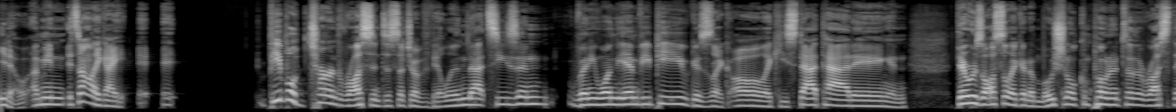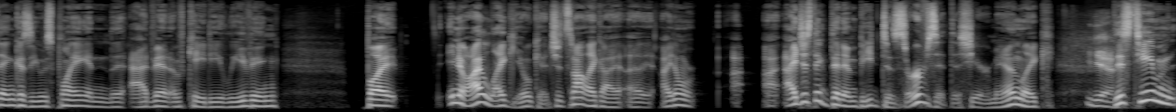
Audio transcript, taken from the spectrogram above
you know, I mean, it's not like I. It, it- people turned Russ into such a villain that season when he won the MVP because like, oh, like he's stat padding and. There was also like an emotional component to the Russ thing because he was playing in the advent of KD leaving. But you know, I like Jokic. It's not like I I, I don't. I, I just think that Embiid deserves it this year, man. Like yeah. this team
